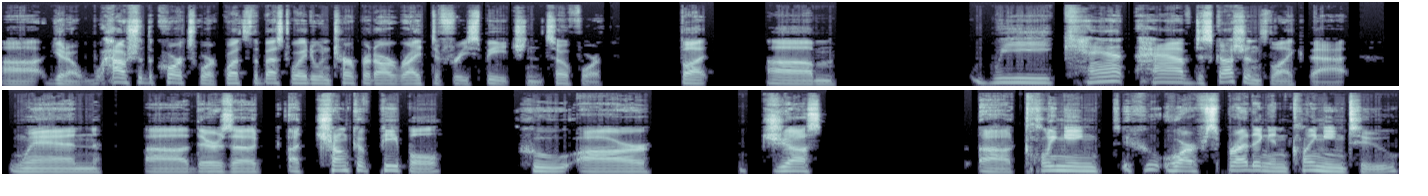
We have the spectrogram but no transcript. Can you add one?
Uh, you know, how should the courts work? What's the best way to interpret our right to free speech and so forth? But um, we can't have discussions like that when uh, there's a, a chunk of people who are just uh, clinging, who, are spreading and clinging to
